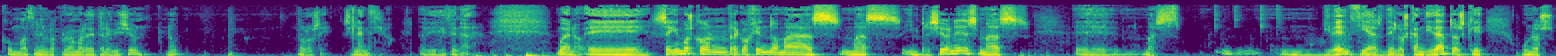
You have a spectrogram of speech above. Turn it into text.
como hacen en los programas de televisión, ¿no? No lo sé. Silencio. Nadie dice nada. Bueno, eh, seguimos con recogiendo más, más impresiones, más, eh, más vivencias de los candidatos que unos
